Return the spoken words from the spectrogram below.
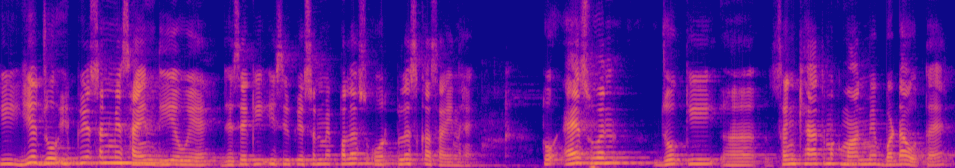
कि ये जो इक्वेशन में साइन दिए हुए हैं, जैसे कि इस इक्वेशन में प्लस और प्लस का साइन है। तो एस वन जो कि संख्यात्मक मान में बड़ा होता है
